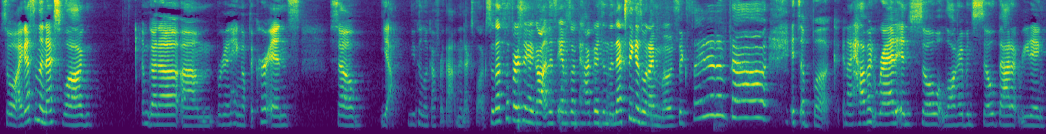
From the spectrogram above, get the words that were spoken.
So I guess in the next vlog, I'm gonna, um, we're gonna hang up the curtains. So yeah, you can look out for that in the next vlog. So that's the first thing I got in this Amazon package. And the next thing is what I'm most excited about. It's a book. And I haven't read in so long. I've been so bad at reading.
